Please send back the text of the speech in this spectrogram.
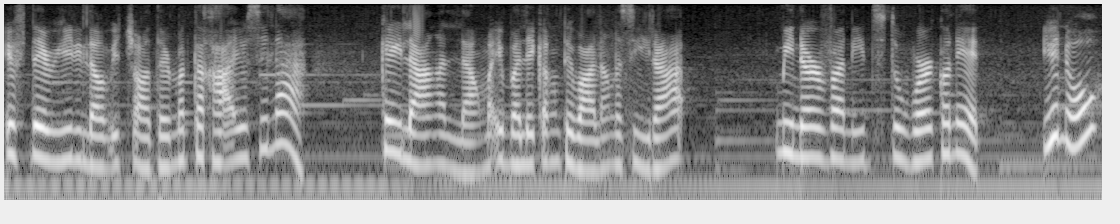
If they really love each other, magkakaayos sila. Kailangan lang maibalik ang tiwalang nasira. Minerva needs to work on it. You know,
